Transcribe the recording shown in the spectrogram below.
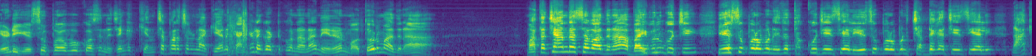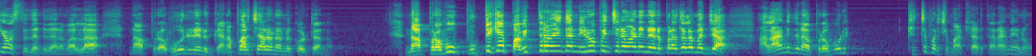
ఏమండి యేసు ప్రభు కోసం నిజంగా కించపరచడం నాకేమైనా కంకణ కట్టుకున్నానా? నేనేమైనా మతోన్మాదినా? మత ఛాందస్యవాదన బైబిల్ గుచ్చి యేసుప్రభుని ఏదో తక్కువ చేసేయాలి యేసుప్రభుని చెడ్డగా చేసేయాలి. నాకేం వస్తుందండి దానివల్ల? నా ప్రభువుని నేను గణపరచాలని అనుకుంటాను. నా ప్రభు పుట్టికే పవిత్రమైందని నిరూపించిన వాడిని నేను ప్రజల మధ్య. అలాంటిది నా ప్రభువుని కించపరిచి మాట్లాడతానా నేను?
